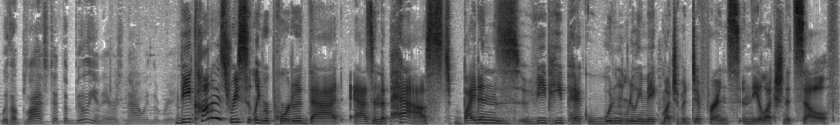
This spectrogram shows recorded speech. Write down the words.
with a blast at the billionaires now in the race. The Economist recently reported that, as in the past, Biden's VP pick wouldn't really make much of a difference in the election itself.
